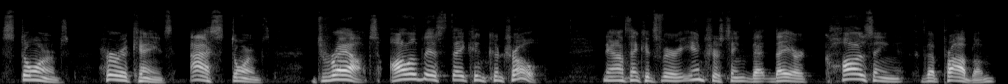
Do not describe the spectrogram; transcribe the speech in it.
storms, hurricanes, ice storms, droughts. All of this they can control. Now, I think it's very interesting that they are causing the problem,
